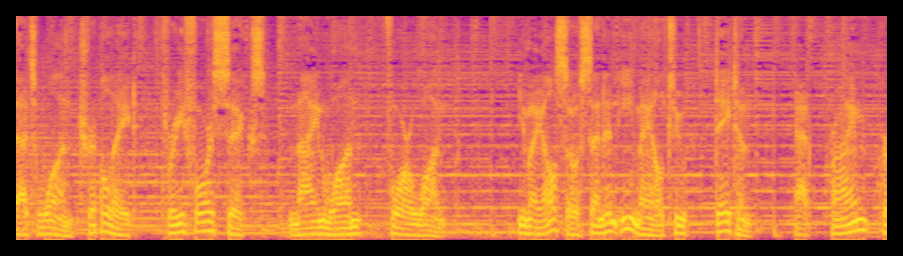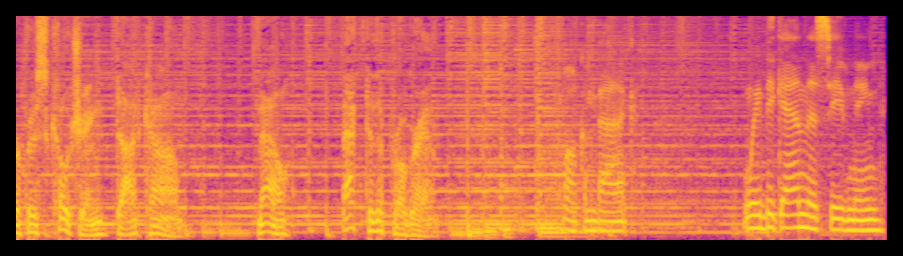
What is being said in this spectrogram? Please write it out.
That's 1 888 346 9141. You may also send an email to Dayton at primepurposecoaching.com. Now, back to the program. Welcome back. We began this evening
